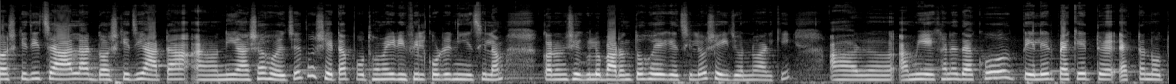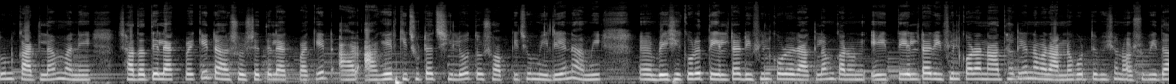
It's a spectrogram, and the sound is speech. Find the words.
দশ কেজি চাল আর দশ কেজি আটা নিয়ে আসা হয়েছে, তো সেটা প্রথমেই রিফিল করে নিয়েছিলাম কারণ সেগুলো বাড়ন্ত হয়ে গেছিল সেই জন্য আর কি। আর আমি এখানে দেখো তেলের প্যাকেট একটা নতুন কাটলাম মানে সাদা তেল এক প্যাকেট আর সর্ষের তেল এক প্যাকেট আর আগের কিছুটা ছিল, তো সব কিছু মিলিয়ে না আমি বেশি করে তেলটা রিফিল করে রাখলাম। কারণ এই তেলটা রিফিল করা না থাকলে না আমার রান্না করতে ভীষণ অসুবিধা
